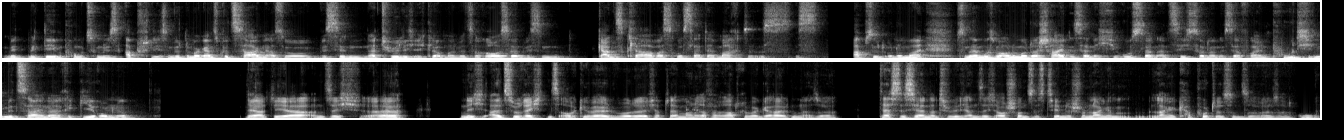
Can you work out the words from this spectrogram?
mit, mit dem Punkt zumindest abschließen, würde nochmal ganz kurz sagen, also wir sind natürlich, ich glaube, man wird es auch raushören, wir sind ganz klar, was Russland da macht, ist, ist absolut unnormal. Sondern muss man auch nochmal unterscheiden, ist ja nicht Russland an sich, sondern ist ja vor allem Putin mit seiner Regierung, ne? Ja, die ja an sich äh, nicht allzu rechtens auch gewählt wurde. Ich habe da immer ein Referat drüber gehalten, also das ist ja natürlich an sich auch schon ein System, das schon lange, lange kaputt ist und so. Also, ja.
